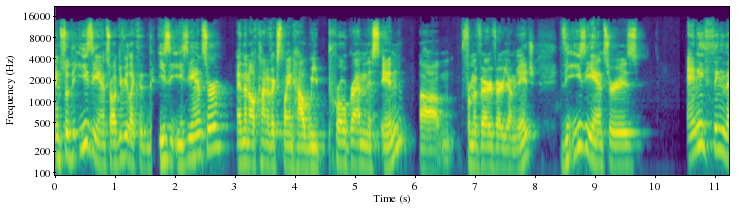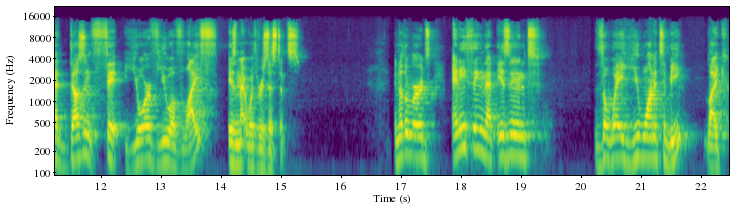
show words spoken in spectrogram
And so the easy answer, I'll give you like the, the, easy, easy answer, and then I'll kind of explain how we program this in um, from a very, very young age. The easy answer is anything that doesn't fit your view of life is met with resistance. In other words, anything that isn't the way you want it to be, like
